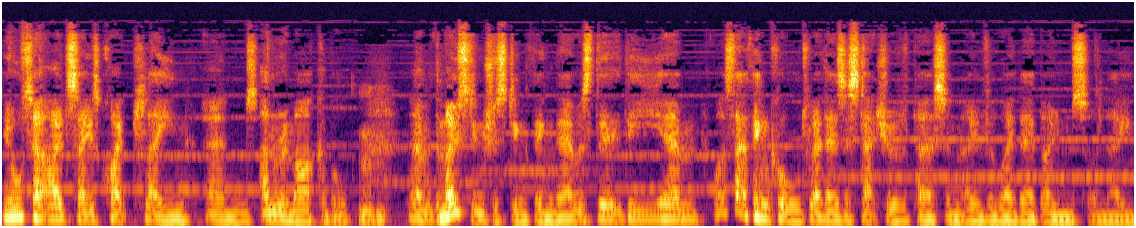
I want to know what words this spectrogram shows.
The altar, I'd say, is quite plain and unremarkable. Mhm. Um, the most interesting thing there was the the um, what's that thing called where there's a statue of a person over where their bones are laid.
